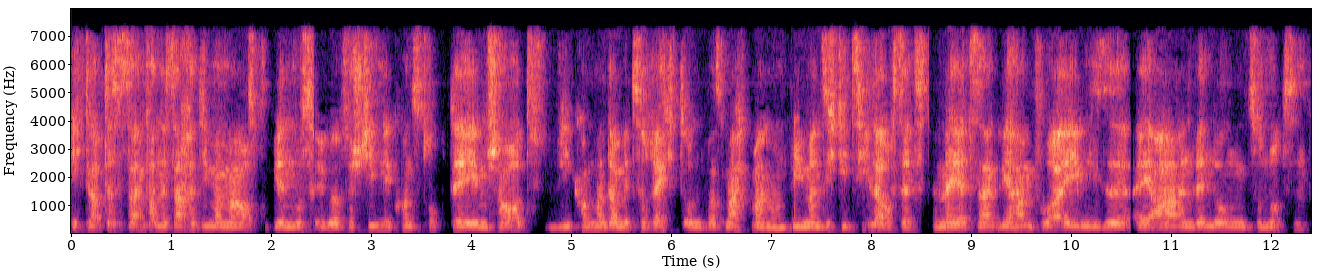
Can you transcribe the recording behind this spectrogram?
Ich glaube, das ist einfach eine Sache, die man mal ausprobieren muss, über verschiedene Konstrukte eben schaut, wie kommt man damit zurecht und was macht man und wie man sich die Ziele auch setzt. Wenn man jetzt sagt, wir haben vor, eben diese AR-Anwendungen zu nutzen,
